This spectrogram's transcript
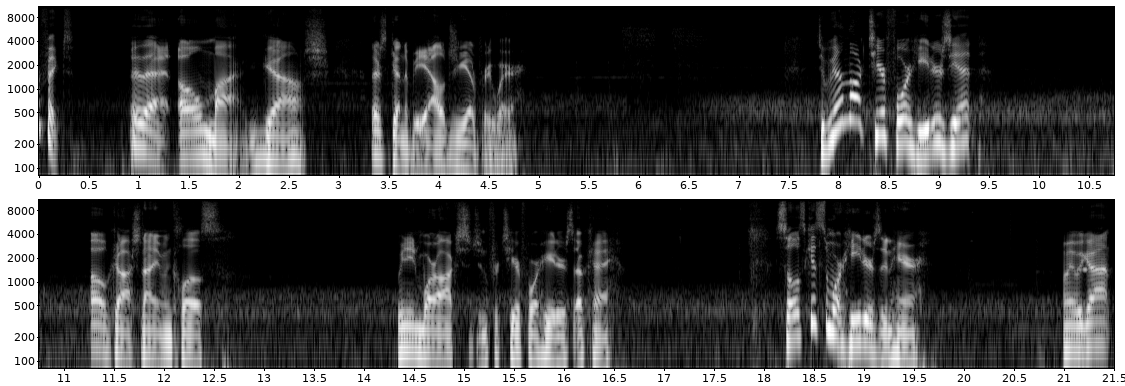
Perfect. Look at that. Oh my gosh. There's going to be algae everywhere. Did we unlock tier 4 heaters yet? Oh gosh, not even close. We need more oxygen for tier 4 heaters. Okay. So let's get some more heaters in here. I mean, we got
